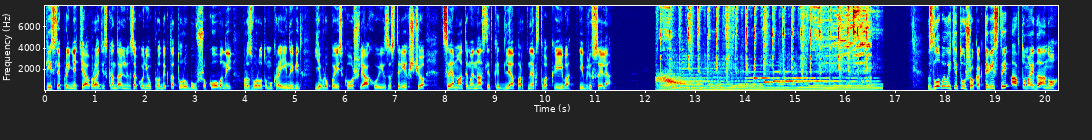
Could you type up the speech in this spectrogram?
після прийняття в Раді скандальних законів про диктатуру був шокований розворотом України від європейського шляху і застеріг, що це матиме наслідки для партнерства Києва і Брюсселя. Зловили тітушок. Активісти автомайдану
